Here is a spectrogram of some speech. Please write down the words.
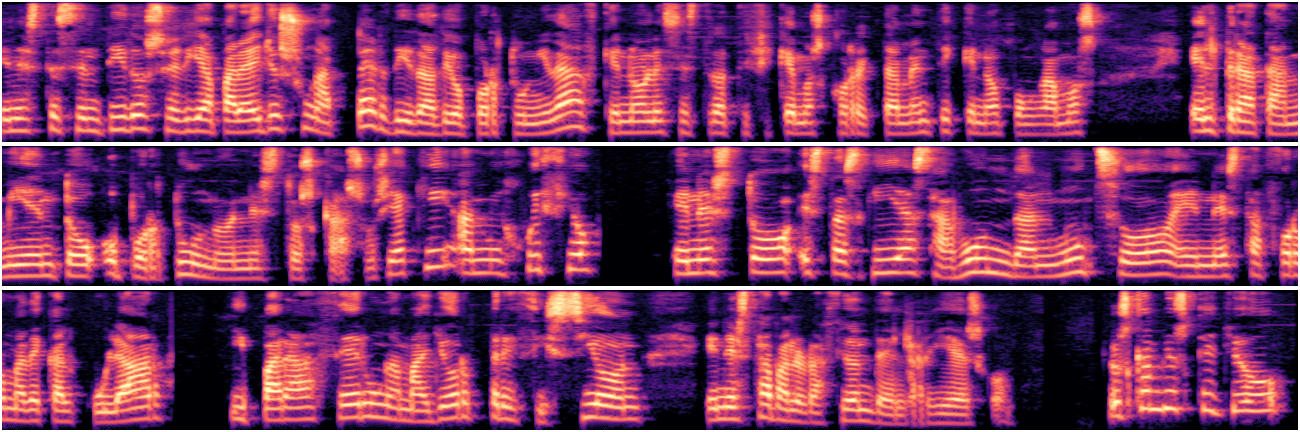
en este sentido sería para ellos una pérdida de oportunidad que no les estratifiquemos correctamente y que no pongamos el tratamiento oportuno en estos casos. Y aquí, a mi juicio, en esto estas guías abundan mucho en esta forma de calcular y para hacer una mayor precisión en esta valoración del riesgo. Los cambios que yo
